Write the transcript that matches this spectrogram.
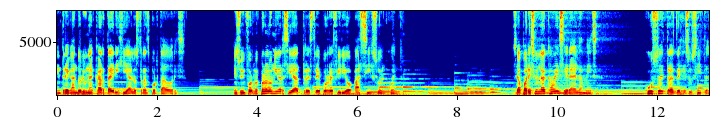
entregándole una carta dirigida a los transportadores. En su informe para la universidad, Restrepo refirió así su encuentro. Se apareció en la cabecera de la mesa, justo detrás de Jesucita,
